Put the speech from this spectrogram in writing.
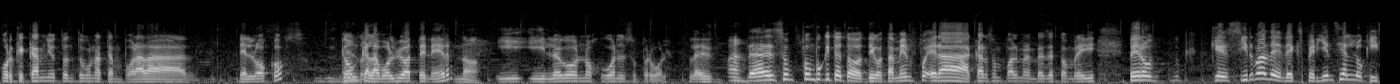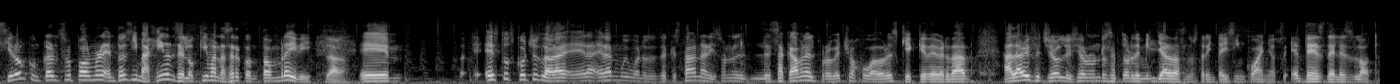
porque Cam Newton tuvo una temporada de locos. Nunca la volvió a tener. No. Y, luego no jugó en el Super Bowl. Ah. Eso fue un poquito de todo. Digo, también fue, era Carson Palmer en vez de Tom Brady. Pero que sirva de, experiencia lo que hicieron con Carson Palmer. Entonces imagínense lo que iban a hacer con Tom Brady. Claro. Eh, estos coches, la verdad, eran muy buenos. Desde que estaban en Arizona, le sacaban el provecho a jugadores que, de verdad. A Larry Fitzgerald le hicieron un receptor de mil yardas a los 35 años, eh, desde el slot.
